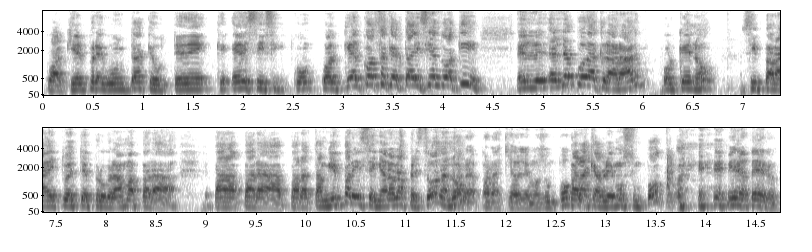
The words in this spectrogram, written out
cualquier pregunta que ustedes, que, es decir, si con cualquier cosa que está diciendo aquí, él, él le puede aclarar, ¿por qué no? Si para esto este programa, para, para, para, para también para enseñar a las personas, ¿no? Para, Para, para que hablemos un poco. que hablemos un poco. Mira, Pedro,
